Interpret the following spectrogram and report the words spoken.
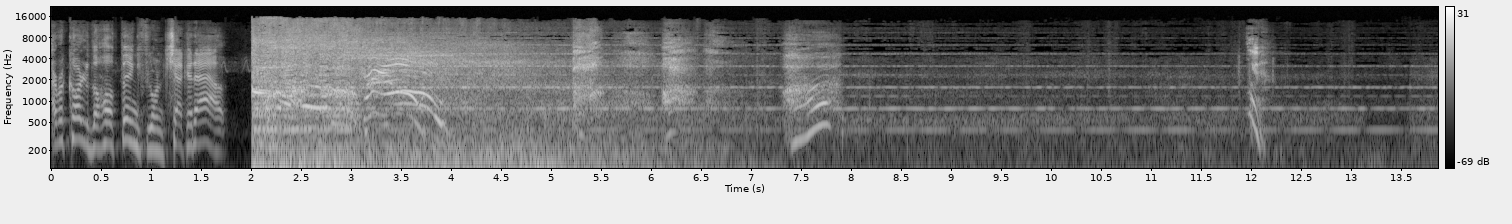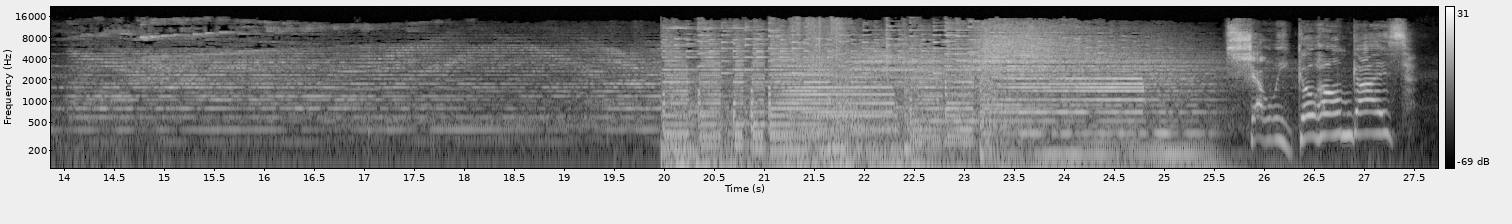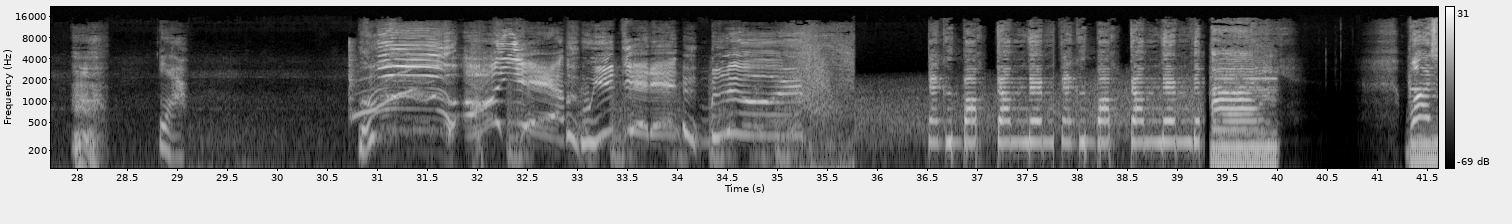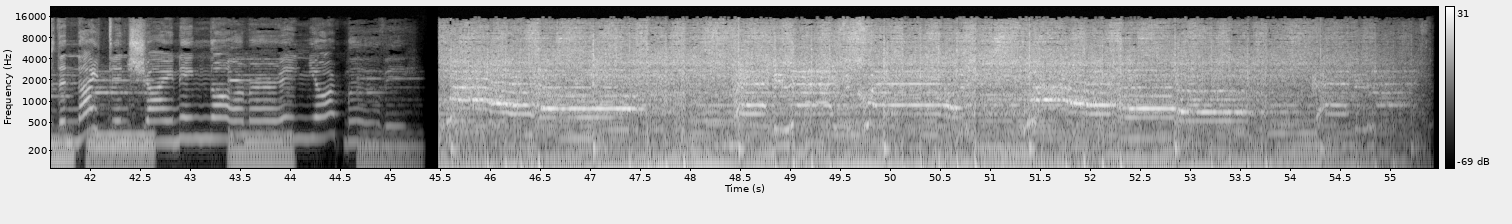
I recorded the whole thing if you want to check it out. Huh? Shall we go home, guys? Hmm. Yeah. oh yeah! We did it! Blue! I was the knight in shining armor in your movie.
